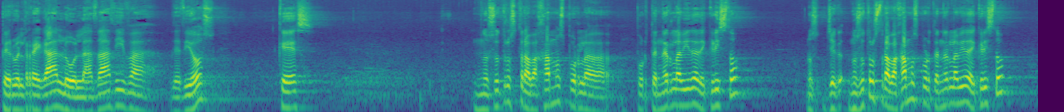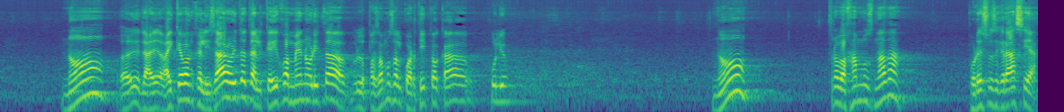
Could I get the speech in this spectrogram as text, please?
pero el regalo, la dádiva de Dios, ¿qué es? Nosotros trabajamos por, la, por tener la vida de Cristo. ¿Nosotros trabajamos por tener la vida de Cristo? No, hay que evangelizar. Ahorita el que dijo amén, ahorita lo pasamos al cuartito acá, Julio. No, trabajamos nada. Por eso es gracia.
